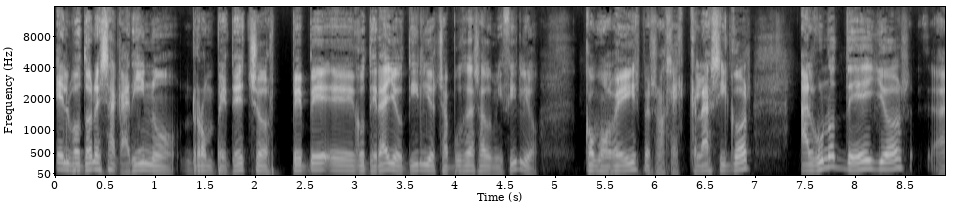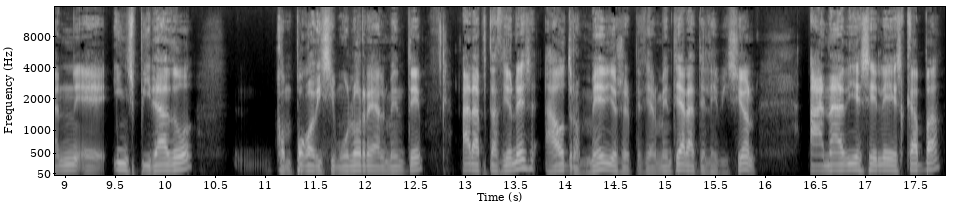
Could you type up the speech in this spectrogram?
El botón es sacarino, rompetechos, Pepe eh, Goterayo, Tilio, chapuzas a domicilio. como veis, personajes clásicos. Algunos de ellos han eh, inspirado con poco disimulo realmente, adaptaciones a otros medios, especialmente a la televisión. A nadie se le escapa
